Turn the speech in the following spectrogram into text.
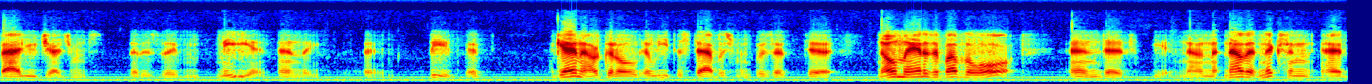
value judgments, that is the media and the uh, the again our good old elite establishment was that no man is above the law, and now now that Nixon had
